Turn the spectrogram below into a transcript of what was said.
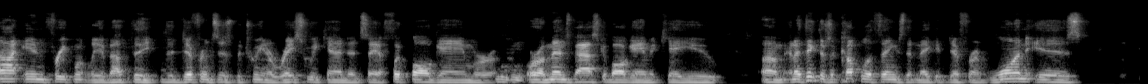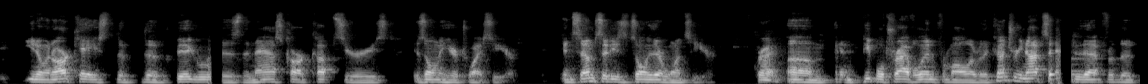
not infrequently about the, the differences between a race weekend and, say, a football game or, mm-hmm. or a men's basketball game at KU. Um, and I think there's a couple of things that make it different. One is, you know, in our case, the, the big is the NASCAR Cup Series is only here twice a year. In some cities, it's only there once a year. Right. Um, and people travel in from all over the country. Not saying do that for the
